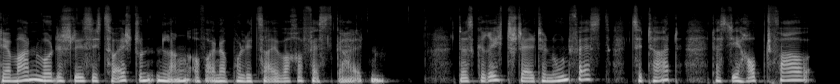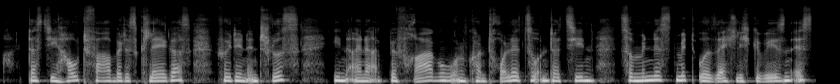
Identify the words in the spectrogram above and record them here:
Der Mann wurde schließlich zwei Stunden lang auf einer Polizeiwache festgehalten. Das Gericht stellte nun fest, Zitat, dass die, Hauptfarbe, dass die Hautfarbe des Klägers für den Entschluss, ihn einer Befragung und Kontrolle zu unterziehen, zumindest mitursächlich gewesen ist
